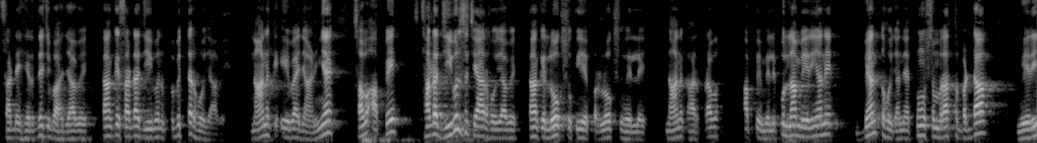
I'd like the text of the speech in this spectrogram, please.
ਸਾਡੇ ਹਿਰਦੇ 'ਚ ਵਸ ਜਾਵੇ, ਤਾਂ ਕਿ ਸਾਡਾ ਜੀਵਨ ਪਵਿੱਤਰ ਹੋ ਜਾਵੇ। ਨਾਨਕ ਏਵੈ ਜਾਣੀਐ, ਸਭ ਆਪੇ ਸਾਡਾ ਜੀਵਨ ਸਚਿਆਰ ਹੋ ਜਾਵੇ, ਤਾਂ ਕਿ ਲੋਕ ਸੁਖੀਏ ਪਰਲੋਕ ਸੁਹੇਲੇ। ਨਾਨਕ ਹਰ ਪ੍ਰਭ, ਆਪੇ ਮਿਲੇ। ਭੁੱਲਾਂ ਮੇਰੀਆਂ ਨੇ ਬੇਅੰਤ ਹੋ ਜਾਂਦੀਆਂ। ਤੂੰ ਸਮਰੱਥ ਵੱਡਾ, ਮੇਰੀ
